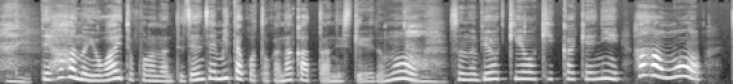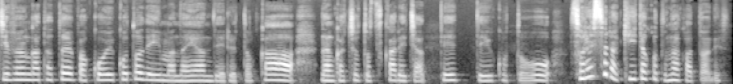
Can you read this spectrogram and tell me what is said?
はい、で母の弱いところなんて全然見たことがなかったんですけれども、はい、その病気をきっかけに母も自分が例えばこういうことで今悩んでるとかなんかちょっと疲れちゃってっていうことをそれすら聞いたことなかったんです。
